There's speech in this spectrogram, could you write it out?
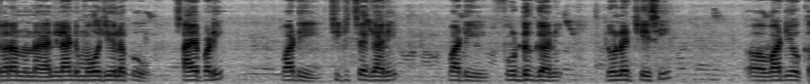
ఎవరైనా ఉన్నా కానీ ఇలాంటి మోజీవులకు సహాయపడి వాటి చికిత్సకు కానీ వాటి ఫుడ్కి కానీ డొనేట్ చేసి వాటి యొక్క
